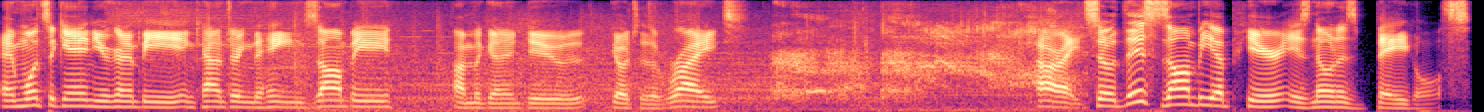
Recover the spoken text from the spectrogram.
And once again, you're going to be encountering the hanging zombie. I'm gonna do go to the right. All right, so this zombie up here is known as Bagels.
